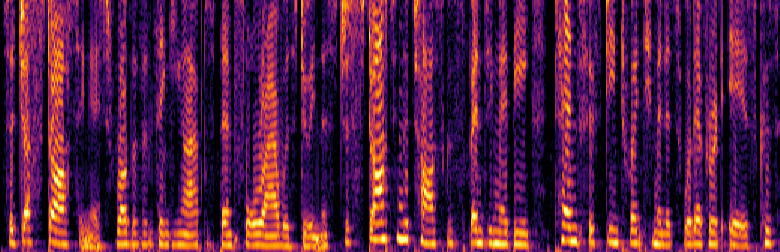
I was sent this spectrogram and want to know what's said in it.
So just starting it rather than thinking I have to spend four hours doing this. Just starting the task and spending maybe 10, 15, 20 minutes, whatever it is. Because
